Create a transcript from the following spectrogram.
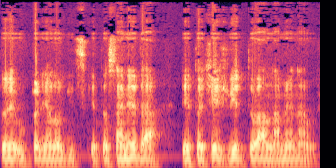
to je úplne logické. To sa nedá. Je to tiež virtuálna mena už.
